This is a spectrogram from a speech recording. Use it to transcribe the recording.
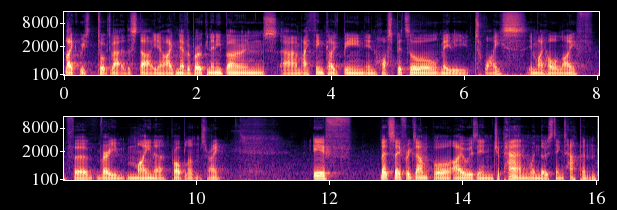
like we talked about at the start, you know, I've never broken any bones. Um, I think I've been in hospital maybe twice in my whole life for very minor problems, right? If, let's say, for example, I was in Japan when those things happened,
